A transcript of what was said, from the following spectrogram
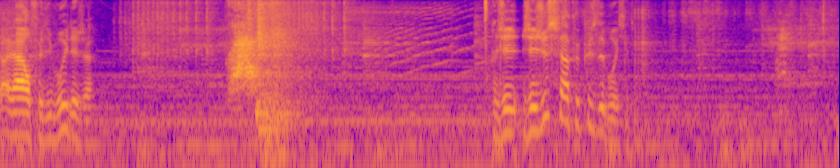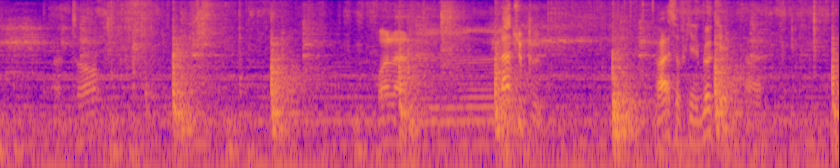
Là, Là, on fait du bruit déjà. J'ai juste fait un peu plus de bruit, c'est tout. Attends. Voilà. Là, tu peux. Ouais, sauf qu'il est bloqué. Ouais.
